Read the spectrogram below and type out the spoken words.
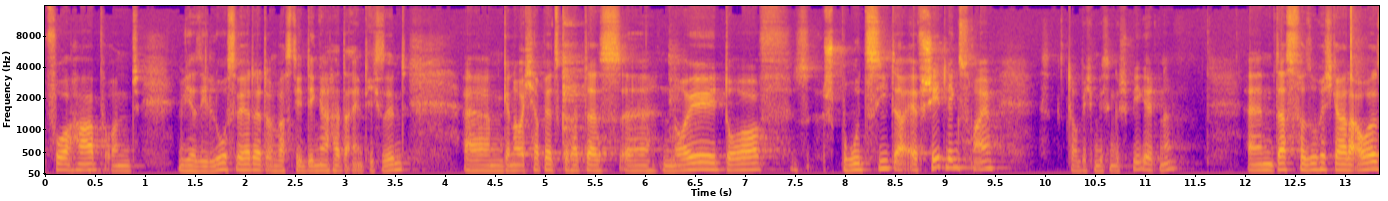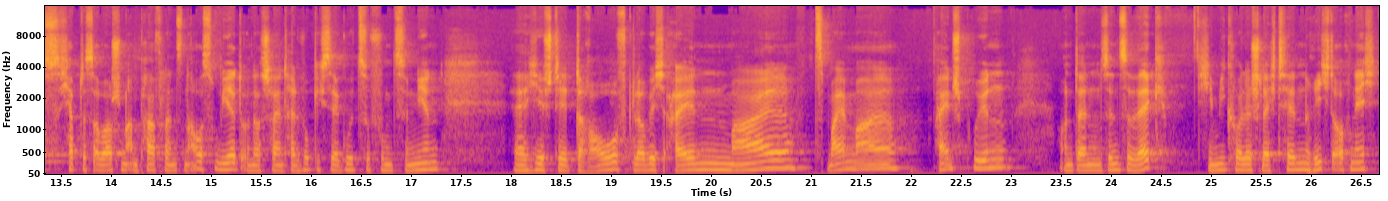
vorhab und wie ihr sie loswerdet und was die Dinge halt eigentlich sind. Ähm, genau, ich habe jetzt gerade das äh, Neudorf Spruzita F schädlingsfrei. Glaube ich, ein bisschen gespiegelt, ne? Ähm, das versuche ich gerade aus. Ich habe das aber auch schon an ein paar Pflanzen ausprobiert und das scheint halt wirklich sehr gut zu funktionieren. Hier steht drauf, glaube ich, einmal, zweimal einsprühen und dann sind sie weg. Chemiekeule schlechthin, riecht auch nicht.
